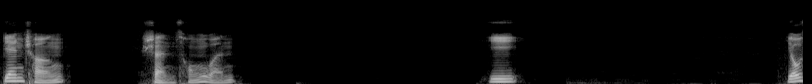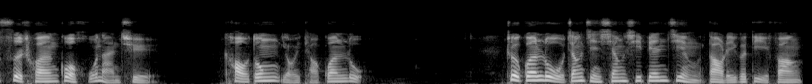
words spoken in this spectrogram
编程，沈从文。一，由四川过湖南去，靠东有一条官路。这关路将近湘西边境，到了一个地方，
